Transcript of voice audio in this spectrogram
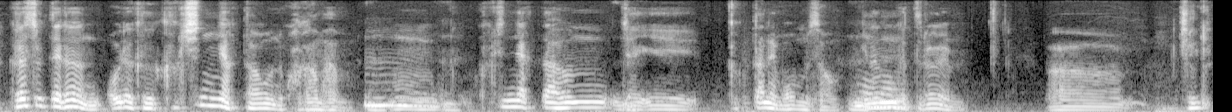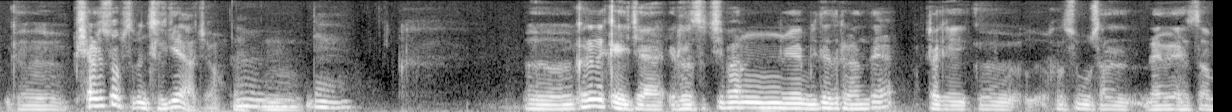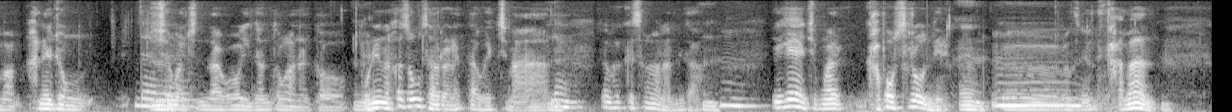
그랬을 때는 오히려 그 극신약다운 과감함, 음. 음, 극신약다운 이제 이 극단의 모험성 음. 이런 네네. 것들을 어 즐기 그 피할 수 없으면 즐겨야죠. 음. 네. 어 그러니까 이제 예를 들어서 지방에 미대 들어갔는데 갑자기 그한 스무 살 내외해서 막 한해종 네. 시험을 친다고 2년 동안을 또 본인은 허송세월을 했다고 했지만 네. 그렇게 생각합니다. 음. 이게 정말 값없스러운 일. 네. 음. 거거든요. 다만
